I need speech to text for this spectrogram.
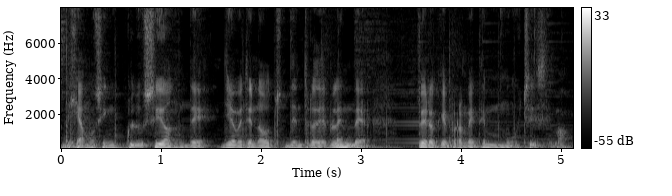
digamos, inclusión de Geometry Nodes dentro de Blender, pero que promete muchísimo.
